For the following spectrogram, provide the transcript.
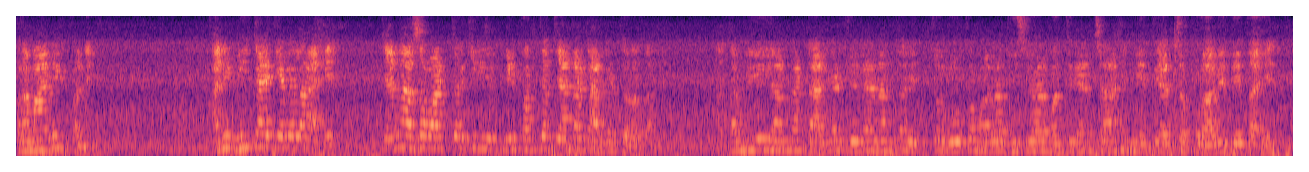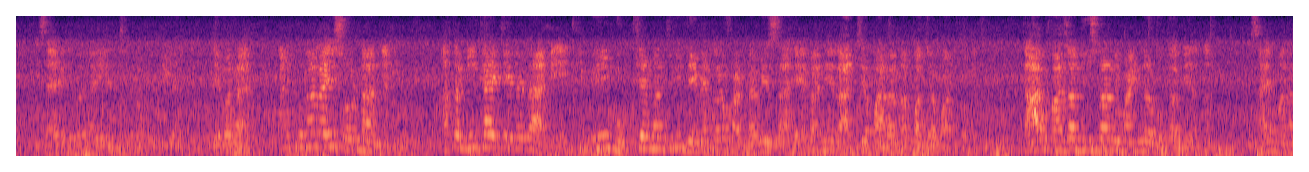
प्रामाणिकपणे. आणि मी काय केलेलं आहे त्यांना असं वाटतं की मी फक्त त्यांना टार्गेट करत आहे. आता मी यांना टार्गेट केल्यानंतर इतकं लोक मला दुसऱ्या मंत्र्यांच्या आणि नेत्यांचा पुरावे देत आहेत. की साहेब हे बघा यांची आहे. हे बघा आणि कुणालाही सोडणार नाही. आता मी काय केलेलं आहे की मी मुख्यमंत्री देवेंद्र फडणवीस साहेब आणि राज्यपालांना पत्र पाठवलं. काल माझा दुसरा रिमाइंडर होता मी आता. साहेब मला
